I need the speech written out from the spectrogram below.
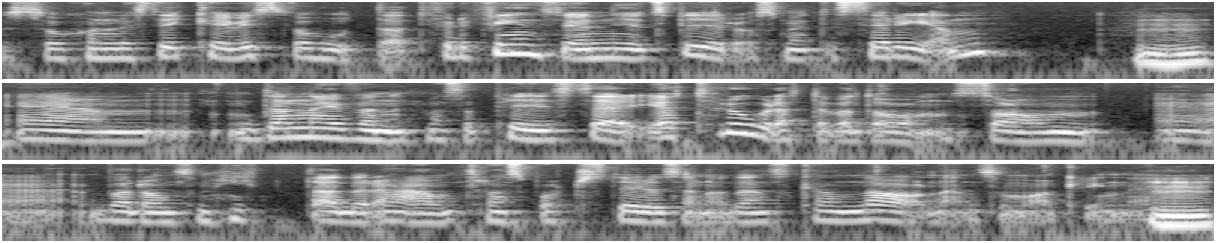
så journalistik kan ju visst vara hotat. För det finns ju en nyhetsbyrå som heter Siren. Mhm. Ehm, Den har ju vunnit massa priser. Jag tror att det var de som eh, var de som hittade det här om Transportstyrelsen och den skandalen som var kring det. Mm.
